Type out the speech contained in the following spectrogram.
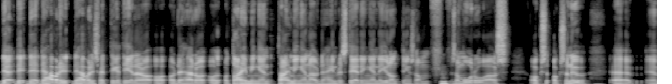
det, det, det, har, varit, det har varit svettiga tider och, och, och det här, och, och, och timingen, timingen av den här investeringen är ju någonting som, som oroar oss också, också nu. Eh, eh,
